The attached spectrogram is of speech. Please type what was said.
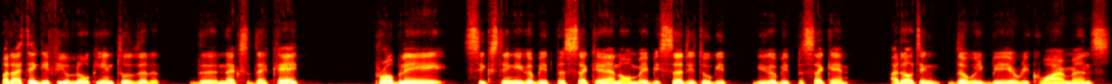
But I think if you look into the the next decade, probably 16 gigabit per second or maybe 32 gigabit per second. I don't think there will be requirements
